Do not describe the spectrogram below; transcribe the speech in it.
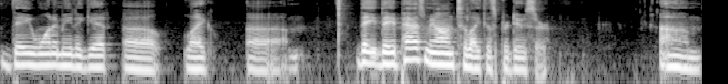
they wanted me to get uh like um they they passed me on to like this producer. Um,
